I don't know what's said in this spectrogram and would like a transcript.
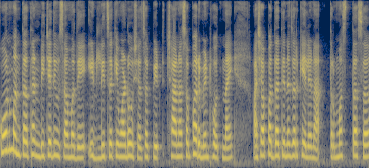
कोण म्हणतं थंडीच्या दिवसामध्ये इडलीचं किंवा डोश्याचं पीठ छान असं फर्मेंट होत नाही? अशा पद्धतीने जर केले ना तर मस्त असं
